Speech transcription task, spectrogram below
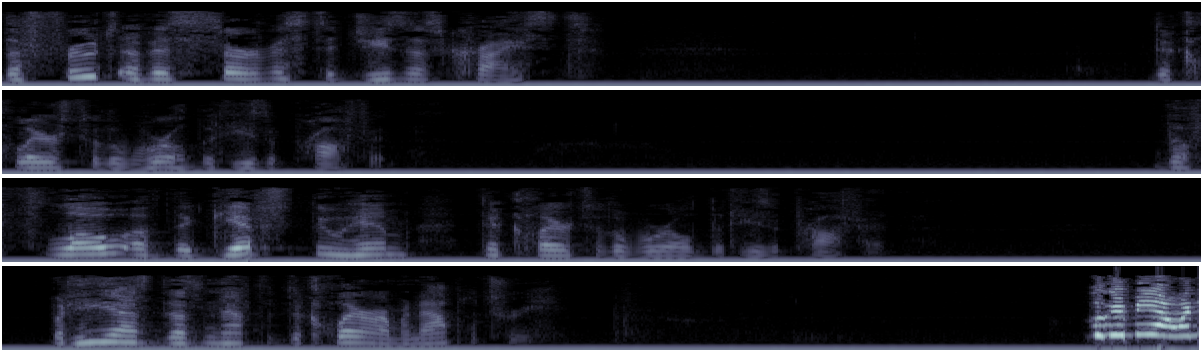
The fruit of his service to Jesus Christ declares to the world that he's a prophet. The flow of the gifts through him declare to the world that he's a prophet. But he has, doesn't have to declare I'm an apple tree. Look at me, I'm an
